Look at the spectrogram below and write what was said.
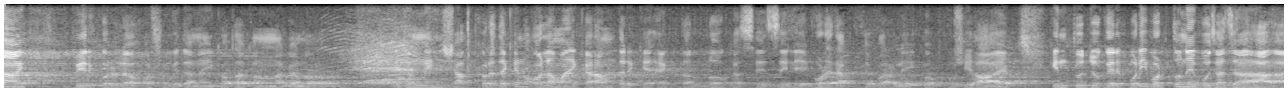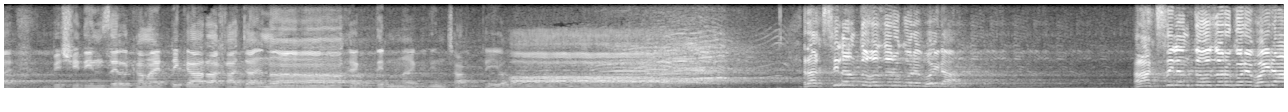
নাই। বের করলেও অসুবিধা নাই, কথা কন না কেন? হিসাব করে দেখেন ওলামায় কারামদেরকে একদল লোক আছে, জেলে ভরে রাখতে পারলে খুব খুশি হয়। কিন্তু যুগের পরিবর্তনে বোঝা যায়, বেশি দিন জেলখানায় টিকা রাখা যায় না, একদিন না একদিন ছাড়তেই হয়। রাখছিলেন তো হুজুর করে ভৈরা? রাখছিলেন তো হুজুর করে ভৈরা?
